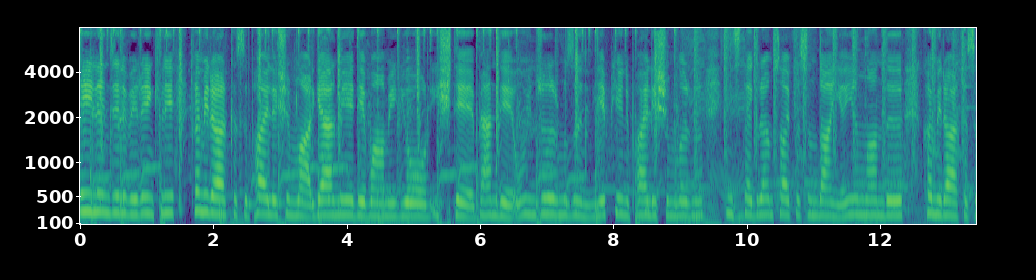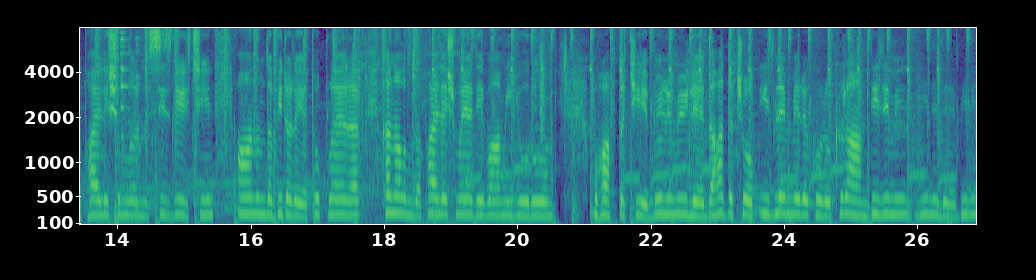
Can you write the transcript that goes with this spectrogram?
eğlenceli ve renkli kamera arkası paylaşımlar gelmeye devam ediyor. İşte ben de oyuncularımızın yepyeni paylaşımlarını Instagram sayfasından yayınlandığı kamera arkası paylaşımlarını sizler için anında bir araya toplayarak kanalımda paylaşmaya devam ediyorum. Bu haftaki bölümüyle daha da çok izlenme rekoru kıran dizimiz yine de birinci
